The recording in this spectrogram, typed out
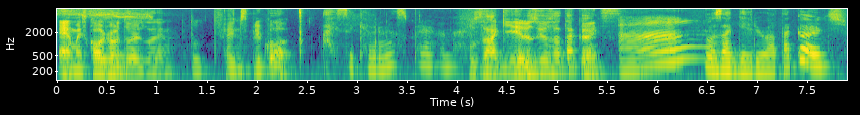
É, mas qual jogadores, Lorena? Putz. Que a gente explicou? Ai, você quebra minhas pernas, né? Os zagueiros e os atacantes. Ah, O zagueiro e o atacante.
